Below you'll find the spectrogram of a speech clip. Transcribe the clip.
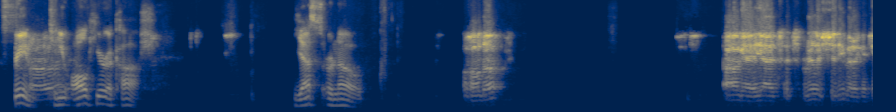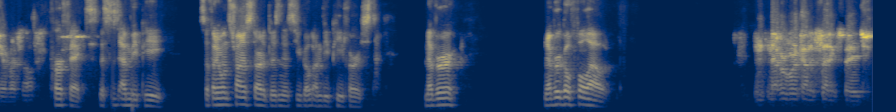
Stream, can you all hear Akash? Yes or no? Hold up. Okay, yeah, it's, it's really shitty, but I can hear myself. Perfect. This is MVP. So if anyone's trying to start a business, you go MVP first. Never, never go full out. Never work on the settings page.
